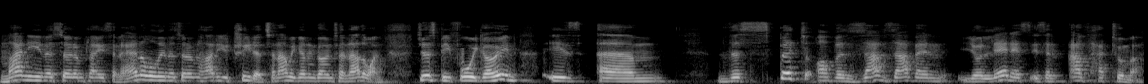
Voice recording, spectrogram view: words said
money in a certain place, an animal in a certain. How do you treat it? So now we're going to go into another one. Just before we go in, is um, the spit of a zav zav and yoledes is an avhatuma.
